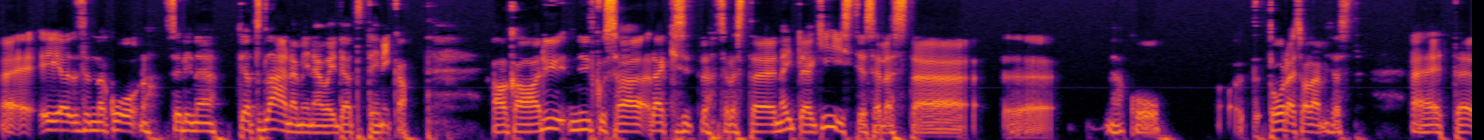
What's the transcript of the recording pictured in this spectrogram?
ja see on nagu noh, selline teatud lähenemine või teatud tehnika. Aga nüüd, nüüd, kus sa rääkisid noh, sellest äh, näitleja kihist ja sellest äh, äh, nagu toores olemisest, et äh,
